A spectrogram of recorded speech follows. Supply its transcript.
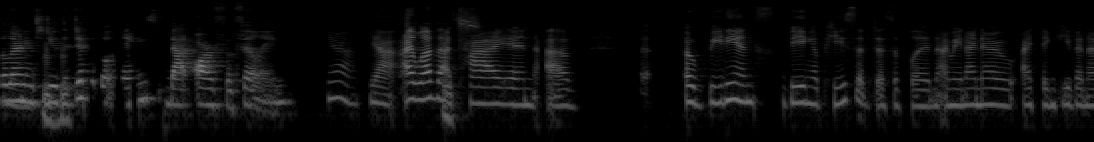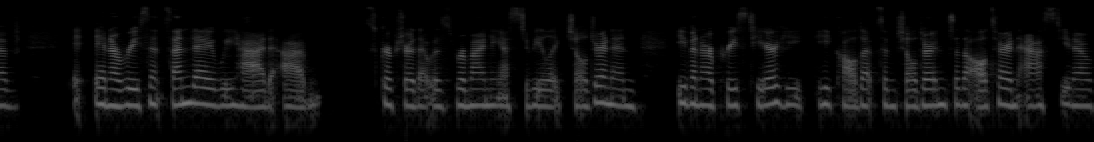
but learning to do mm-hmm. the difficult things that are fulfilling yeah. Yeah. I love that it's, tie in of uh, obedience being a piece of discipline. I mean, I know, I think even of in a recent Sunday, we had um, scripture that was reminding us to be like children. And even our priest here, he, he called up some children to the altar and asked, you know,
